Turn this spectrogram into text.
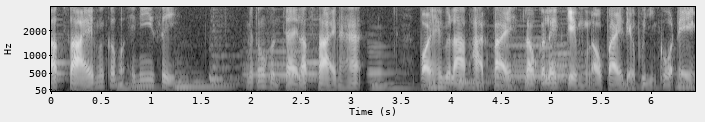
รับสายมันก็ไอ้นี่สิ ไม่ต้องสนใจรับสายนะฮะ ปล่อยให้เวลาผ่านไป เราก็เล่นเกมของเราไป เดี๋ยวผู้หญิงโกรธเอง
